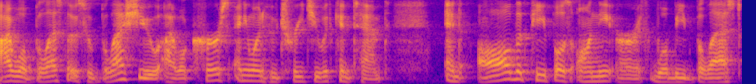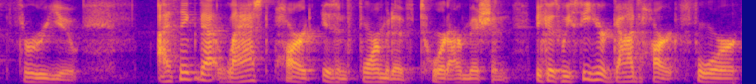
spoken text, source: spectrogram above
I will bless those who bless you. I will curse anyone who treats you with contempt. And all the peoples on the earth will be blessed through you. I think that last part is informative toward our mission because we see here God's heart for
